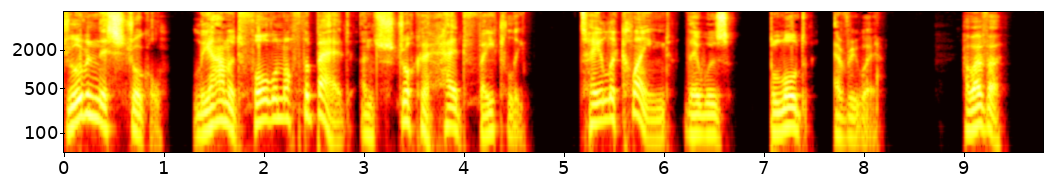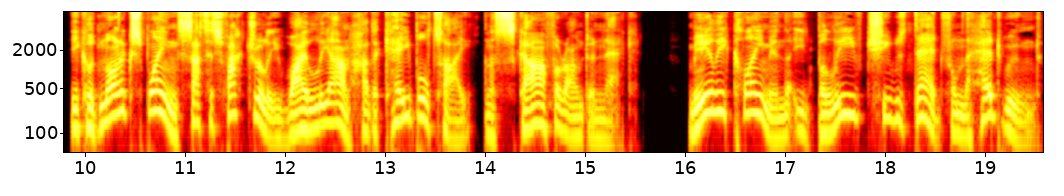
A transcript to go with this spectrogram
During this struggle, Leanne had fallen off the bed and struck her head fatally. Taylor claimed there was blood everywhere. However, he could not explain satisfactorily why Leanne had a cable tie and a scarf around her neck, merely claiming that he'd believed she was dead from the head wound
